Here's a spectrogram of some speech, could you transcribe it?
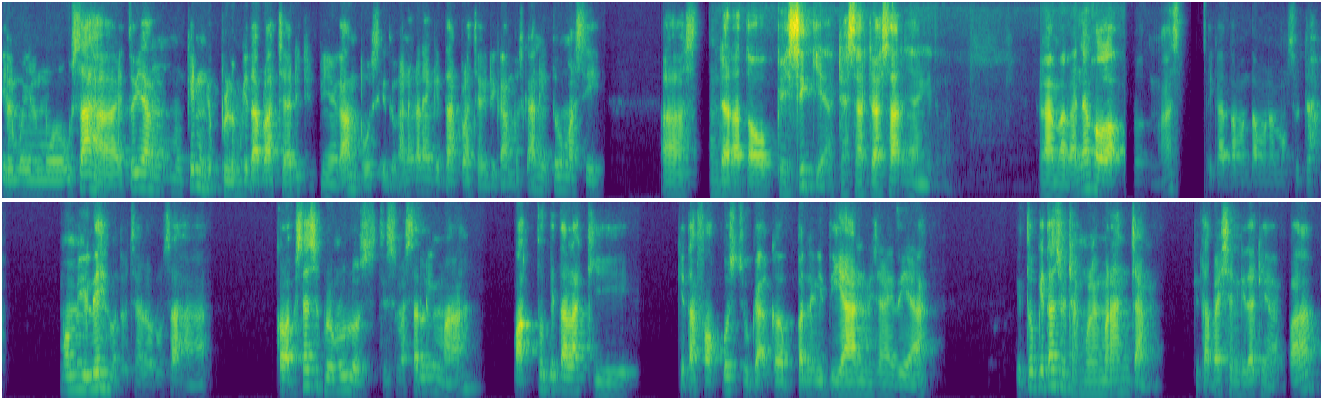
ilmu-ilmu usaha itu yang mungkin belum kita pelajari di dunia kampus gitu karena kan yang kita pelajari di kampus kan itu masih uh, standar atau basic ya dasar-dasarnya gitu nah makanya kalau menurut mas ketika teman-teman memang sudah memilih untuk jalur usaha, kalau bisa sebelum lulus di semester 5, waktu kita lagi kita fokus juga ke penelitian misalnya itu ya, itu kita sudah mulai merancang. Kita passion kita di apa,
